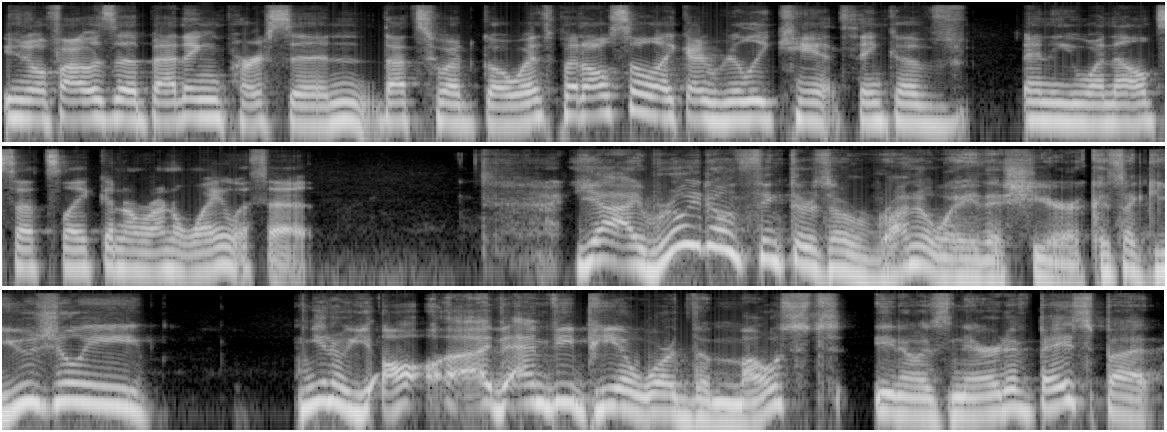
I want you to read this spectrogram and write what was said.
you know if I was a betting person, that's who I'd go with. But also like I really can't think of anyone else that's like going to run away with it. Yeah, I really don't think there's a runaway this year because, like, usually, you know, you all uh, the MVP award the most, you know, is narrative based, but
